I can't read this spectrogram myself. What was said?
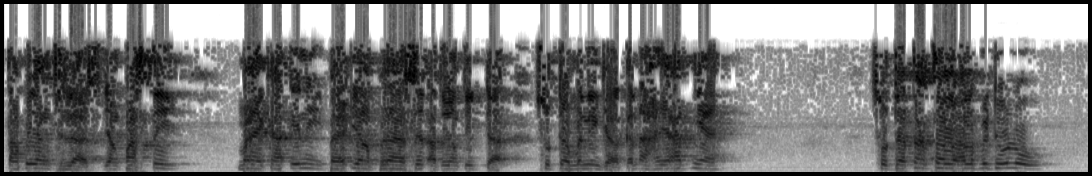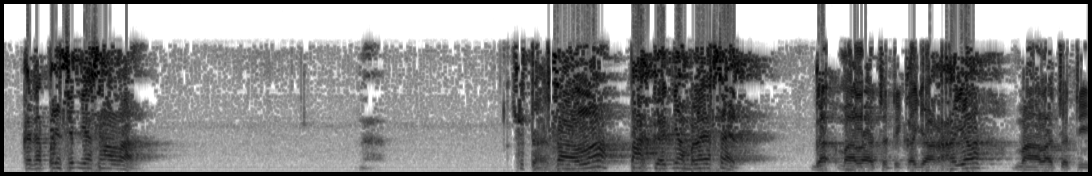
Tapi yang jelas, yang pasti mereka ini baik yang berhasil atau yang tidak sudah meninggalkan akhiratnya. Sudah tercela lebih dulu. Karena prinsipnya salah. Nah, sudah salah, targetnya meleset. Enggak malah jadi kaya raya, malah jadi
